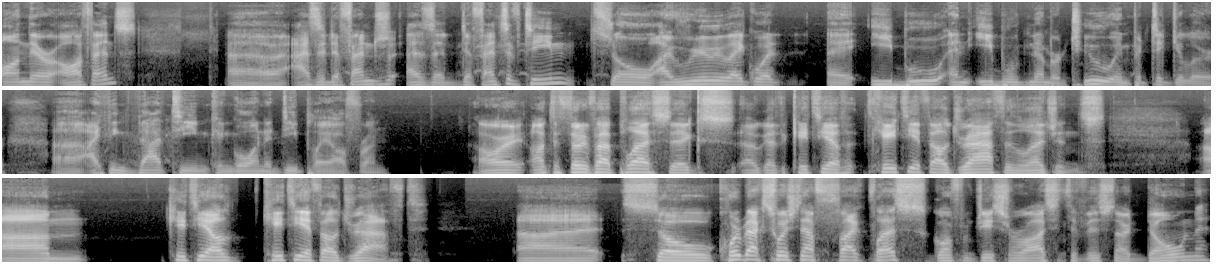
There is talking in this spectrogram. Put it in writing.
on their offense uh, as a defense as a defensive team. So I really like what uh, Ibu and Ibu number two in particular. Uh, I think that team can go on a deep playoff run. All right, on to 35 plus six. Uh, we got the KTF KTFL draft and legends. Um, KTL KTFL draft. Uh, so quarterback switch now for five plus, going from Jason Ross into Vince Nardone.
